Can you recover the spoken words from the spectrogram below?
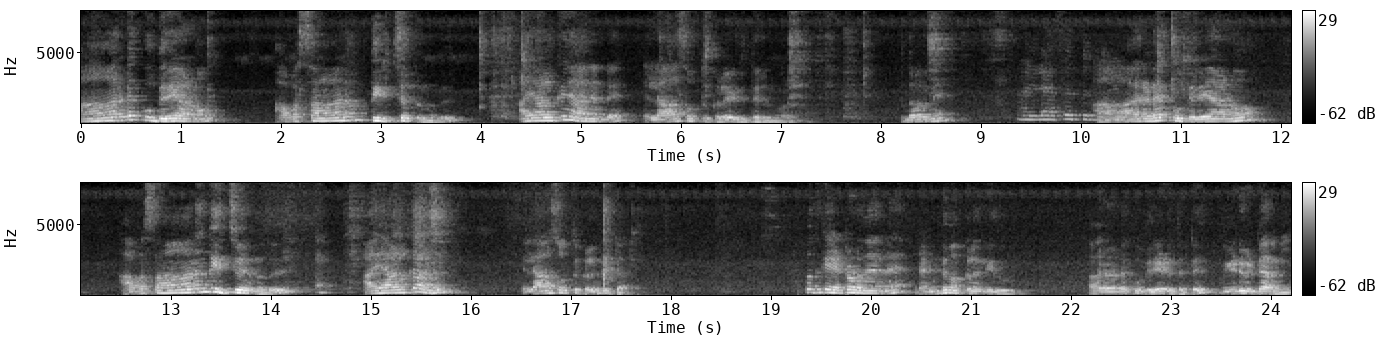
ആരുടെ കുതിരയാണോ അവസാനം തിരിച്ചെത്തുന്നത് അയാൾക്ക് ഞാൻ എന്റെ എല്ലാ സ്വത്തുക്കളും എഴുതി തരും എന്ന് പറഞ്ഞു. എന്താ പറഞ്ഞേ? ആരുടെ കുതിരയാണോ അവസാനം തിരിച്ചു വരുന്നത് അയാൾക്കാണ് എല്ലാ സ്വത്തുക്കളും കിട്ടുക. അപ്പൊ അത് കേട്ട ഉടനെ തന്നെ രണ്ട് മക്കൾ എന്ത് ചെയ്തു? അവരവരുടെ കുതിര എടുത്തിട്ട് വീട് വിട്ട് ഇറങ്ങി.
